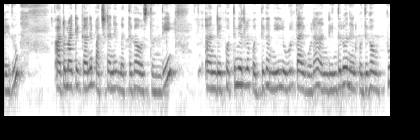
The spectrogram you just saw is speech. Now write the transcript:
లేదు. ఆటోమేటిక్గానే పచ్చడి అనేది మెత్తగా వస్తుంది. అండ్ కొత్తిమీరలో కొద్దిగా నీళ్ళు ఊరుతాయి కూడా. అండ్ ఇందులో నేను కొద్దిగా ఉప్పు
